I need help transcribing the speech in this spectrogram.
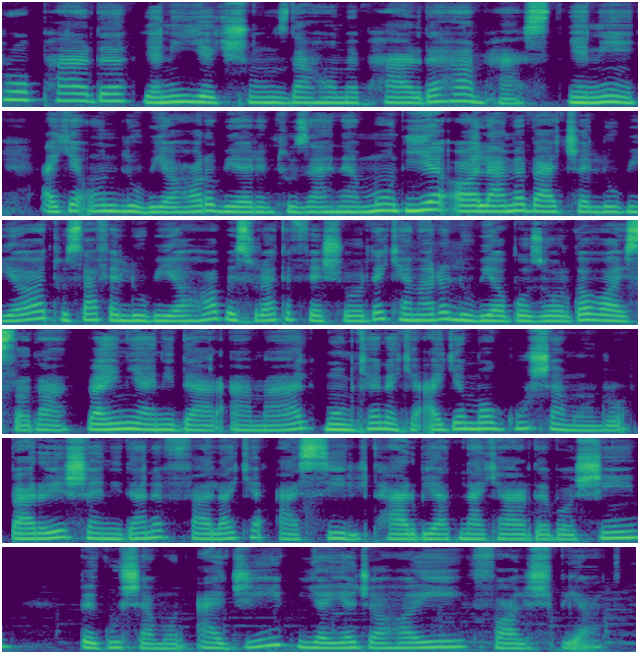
رو پرده یعنی یک شونزدهم پرده هم هست. یعنی اگه اون لوبیا ها رو بیاریم تو ذهنمون یه عالمه بچه لوبیا تو صف لوبیا ها به صورت فشرده کنار لوبیا بزرگا وایستادن. و این یعنی در عمل ممکنه که اگه ما گوشمون رو برای شنیدن فلک اصیل تربیت نکرده باشیم به گوشمون عجیب یا یه جاهایی فالش بیاد.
